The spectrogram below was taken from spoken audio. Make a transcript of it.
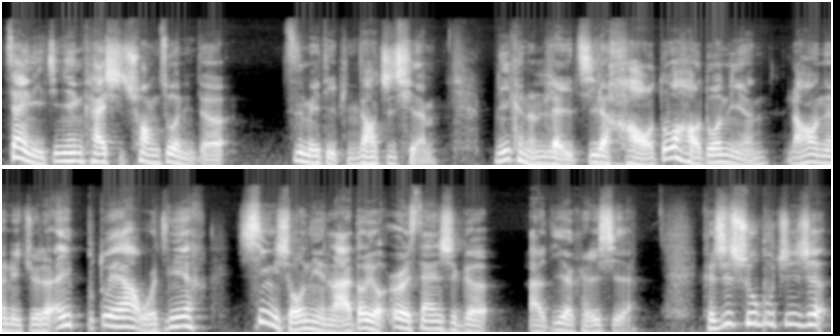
在你今天开始创作你的自媒体频道之前，你可能累积了好多好多年，然后呢，你觉得，哎，不对啊，我今天信手拈来都有二三十个 idea 可以写，可是殊不知这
